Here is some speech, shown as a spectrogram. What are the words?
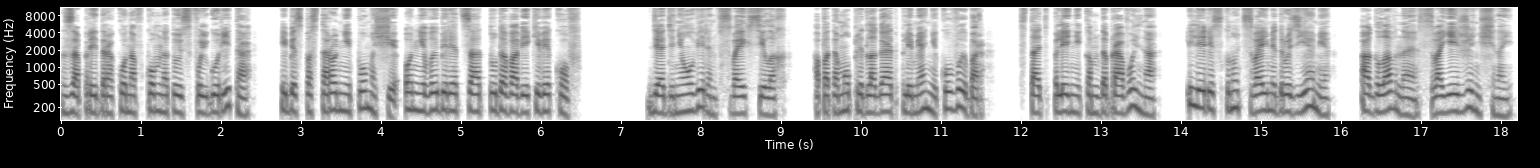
Запри дракона в комнату из фульгурита, и без посторонней помощи он не выберется оттуда во веки веков. Дядя не уверен в своих силах, а потому предлагает племяннику выбор — стать пленником добровольно или рискнуть своими друзьями, а главное — своей женщиной.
